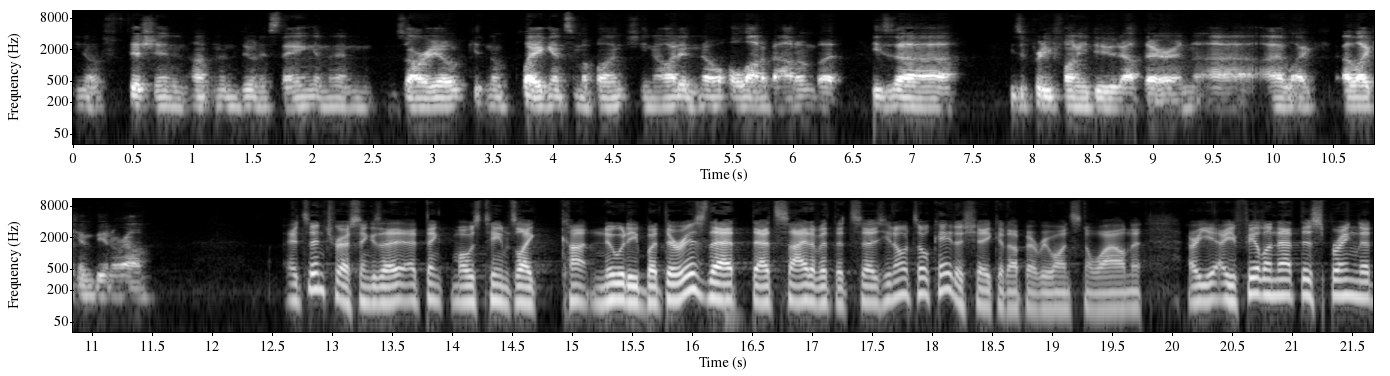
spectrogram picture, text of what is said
you know fishing and hunting and doing his thing. And then Zario getting to play against him a bunch. You know, I didn't know a whole lot about him, but he's uh he's a pretty funny dude out there, and uh, I like I like him being around. It's interesting because I, I, think most teams like continuity, but there is that that side of it that says, you know, it's okay to shake it up every once in a while. And are you are you feeling that this spring that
